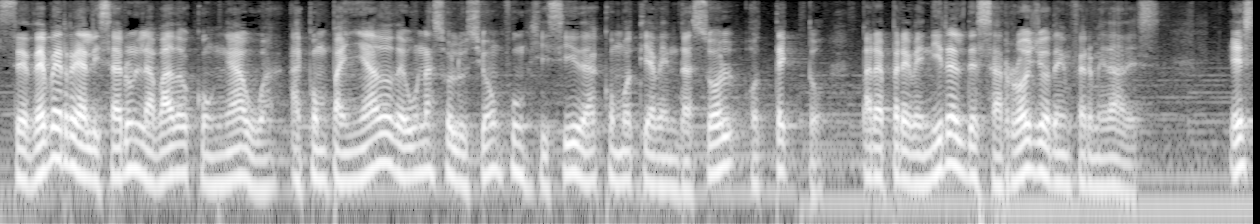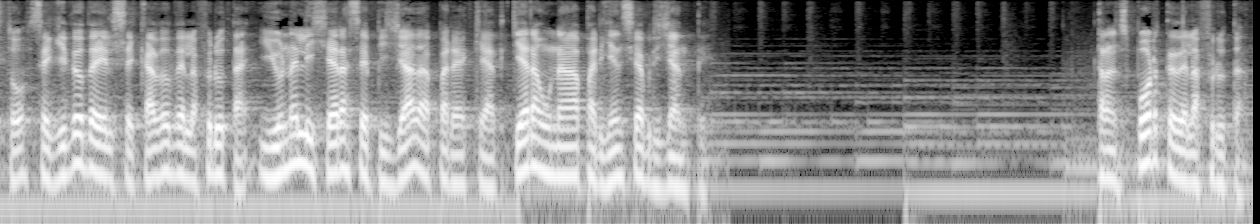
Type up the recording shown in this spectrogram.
Se debe realizar un lavado con agua acompañado de una solución fungicida como tiabendazol o tecto para prevenir el desarrollo de enfermedades. Esto seguido del secado de la fruta y una ligera cepillada para que adquiera una apariencia brillante. Transporte de la fruta.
